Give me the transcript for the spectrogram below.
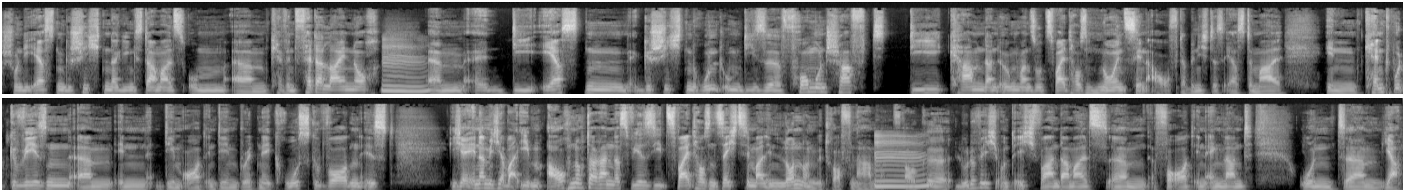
schon die ersten Geschichten, da ging es damals um ähm, Kevin Federline noch, mhm. ähm, äh, die ersten Geschichten rund um diese Vormundschaft, die kamen dann irgendwann so 2019 auf. Da bin ich das erste Mal in Kentwood gewesen, ähm, in dem Ort, in dem Britney groß geworden ist. Ich erinnere mich aber eben auch noch daran, dass wir sie 2016 mal in London getroffen haben. Mhm. Frauke Ludwig und ich waren damals ähm, vor Ort in England und ähm, ja,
